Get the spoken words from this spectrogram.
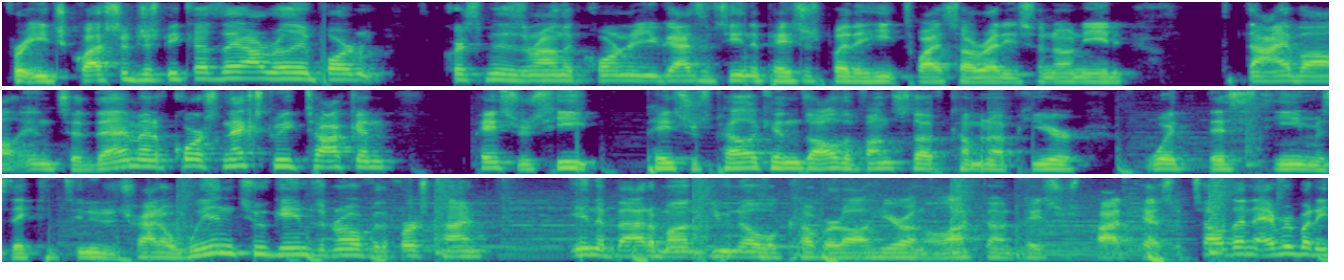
for each question, just because they are really important. Christmas is around the corner. You guys have seen the Pacers play the Heat twice already, so no need to dive all into them. And of course, next week talking Pacers Heat, Pacers Pelicans, all the fun stuff coming up here with this team as they continue to try to win two games in a row for the first time in about a month. You know, we'll cover it all here on the Locked On Pacers podcast. So, till then, everybody,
